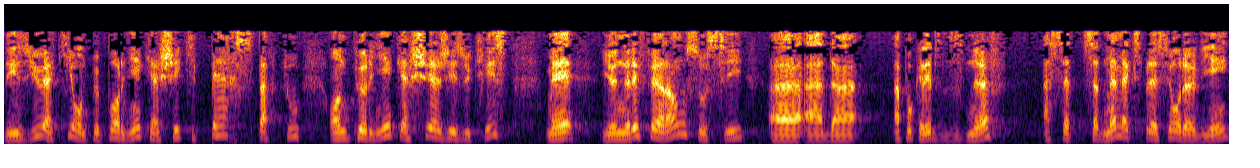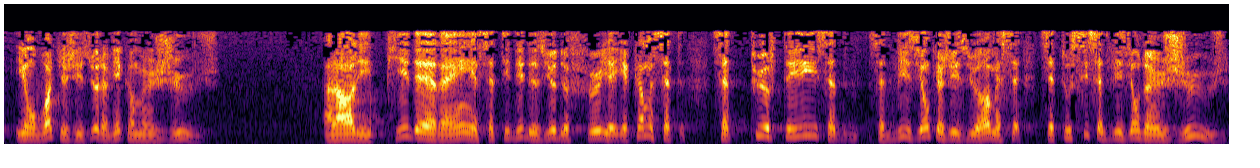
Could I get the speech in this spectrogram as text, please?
des yeux à qui on ne peut pas rien cacher, qui percent partout. On ne peut rien cacher à Jésus-Christ, mais il y a une référence aussi à, dans Apocalypse 19 cette, même expression revient et on voit que Jésus revient comme un juge. Alors les pieds d'airain et cette idée des yeux de feu, il y a, comme cette, pureté, cette, vision que Jésus a, mais c'est aussi cette vision d'un juge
